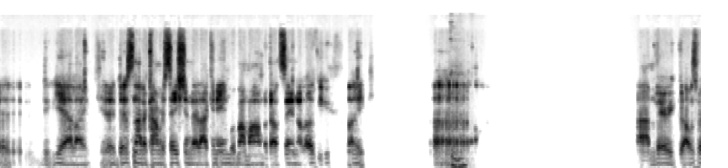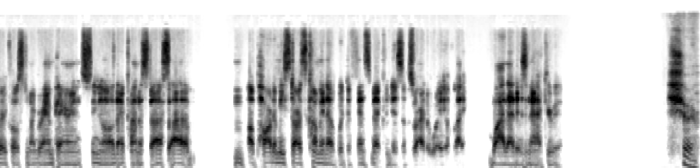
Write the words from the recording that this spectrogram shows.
uh, yeah, like uh, there's not a conversation that I can end with my mom without saying I love you. Like, uh, mm-hmm. I'm very, I was very close to my grandparents, you know, all that kind of stuff. So I, a part of me starts coming up with defense mechanisms right away of like why that isn't accurate. Sure.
